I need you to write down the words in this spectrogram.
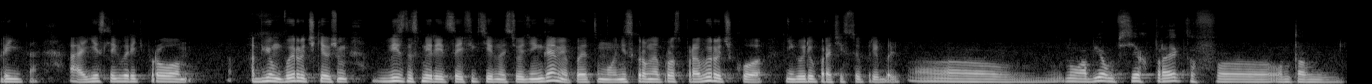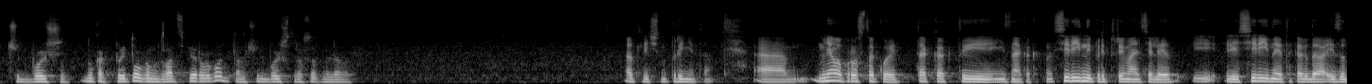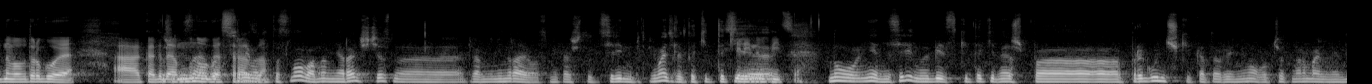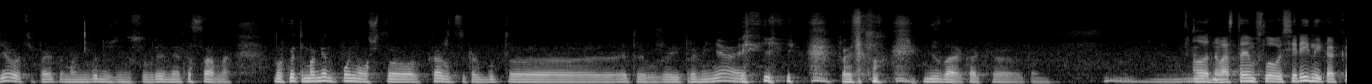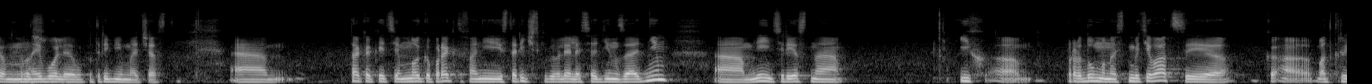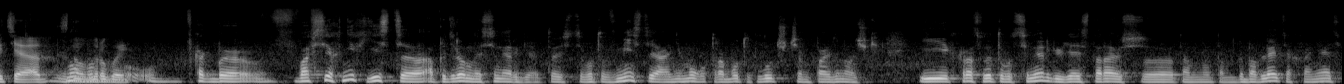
принято. А если говорить про объем выручки, в общем, бизнес меряется эффективностью деньгами, поэтому нескромный вопрос про выручку, не говорю про чистую прибыль. А, ну, объем всех проектов, э, он там чуть больше, ну, как по итогам 2021 года, там чуть больше 300 миллионов. Отлично, принято. А, у меня вопрос такой. Так как ты, не знаю, как это, серийный предприниматель или серийный это когда из одного в другое, а когда Слушай, много знаю, вот сразу? Вот это слово, оно мне раньше, честно, прям не нравилось. Мне кажется, что серийный предприниматель это какие-то такие... Серийный убийца. Ну, не, не серийный убийца, какие-то такие, знаешь, прыгунчики, которые не могут что-то нормальное делать, и поэтому они вынуждены все время это самое. Но в какой-то момент понял, что кажется, как будто это уже и про меня, и поэтому не знаю, как э, там. Ладно, оставим слово серийный как эм, Хорошо. наиболее употребимое часто. Эм, так как эти много проектов, они исторически появлялись один за одним, э, мне интересно их эм, продуманность мотивации открытия одного ну, в другой как бы во всех них есть э, определенная синергия. То есть вот вместе они могут работать лучше, чем поодиночке. И как раз вот эту вот синергию я и стараюсь э, там, ну, там, добавлять, охранять.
